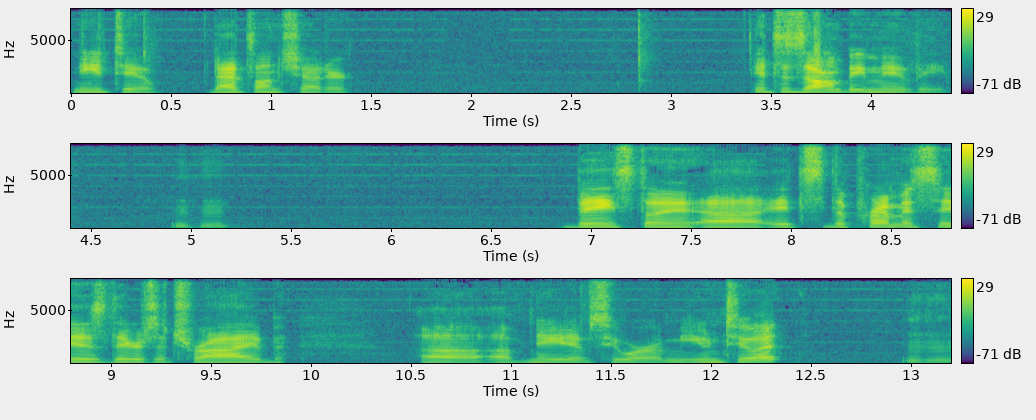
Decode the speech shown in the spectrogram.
Need to. That's on Shudder. It's a zombie movie. hmm Based on uh, it's the premise is there's a tribe uh, of natives who are immune to it, hmm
